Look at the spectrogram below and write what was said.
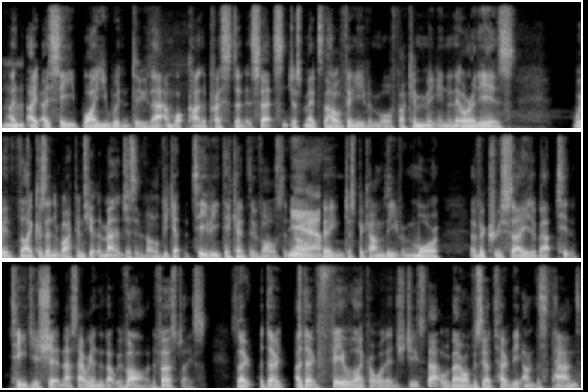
Mm. I, I, I see why you wouldn't do that and what kind of precedent it sets and just makes the whole thing even more fucking minging than it already is. With like, because then you happen to get the managers involved, you get the TV dickheads involved, and the Yeah. whole thing just becomes even more of a crusade about t- tedious shit. And that's how we ended up with VAR in the first place. So I don't, I don't feel like I want to introduce that, although obviously I totally understand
